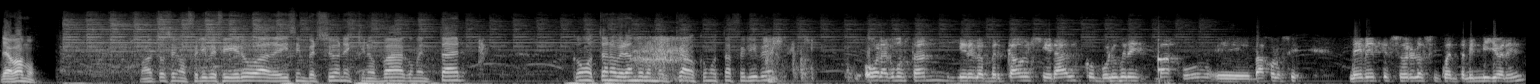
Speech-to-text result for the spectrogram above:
Ya, vamos. Vamos entonces con Felipe Figueroa de Visa Inversiones que nos va a comentar cómo están operando los mercados. ¿Cómo está Felipe? Hola, ¿cómo están? Miren, los mercados en general con volúmenes bajos, eh, bajos levemente sobre los 50 mil millones.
